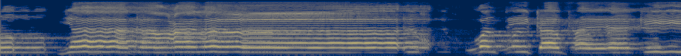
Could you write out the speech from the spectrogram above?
رؤياك على إخوتك فيكيدوا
